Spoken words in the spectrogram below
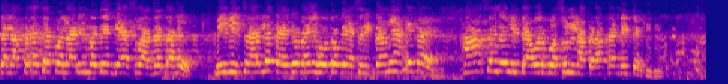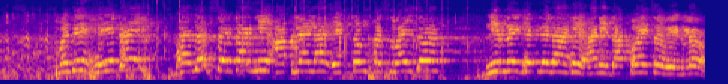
त्या लाकडाच्या पलाडीमध्ये गॅस वाजत आहे. मी विचारलं काय ग बाई होतो गॅस रिकामी आहे काय? हा संग मी त्यावर बसून लाकडा खांडिते. म्हणजे हे काय? भाजप सरकारने आपल्याला एकदम फसवायचं निर्णय घेतलेला आहे आणि दाखवायचं वेगळं.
